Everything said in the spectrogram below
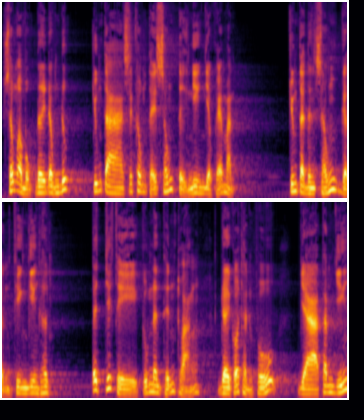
Sống ở một nơi đông đúc, chúng ta sẽ không thể sống tự nhiên và khỏe mạnh. Chúng ta nên sống gần thiên nhiên hơn. Ít nhất thì cũng nên thỉnh thoảng rời khỏi thành phố và thăm viếng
